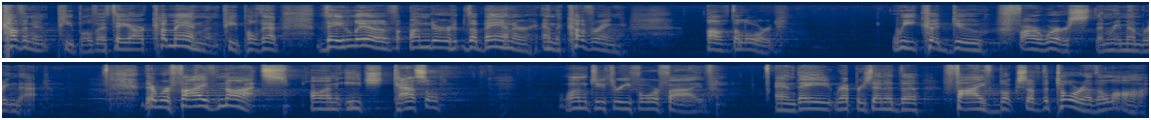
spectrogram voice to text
covenant people, that they are commandment people, that they live under the banner and the covering of the Lord. We could do far worse than remembering that. There were five knots on each tassel one, two, three, four, five and they represented the five books of the Torah, the law.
